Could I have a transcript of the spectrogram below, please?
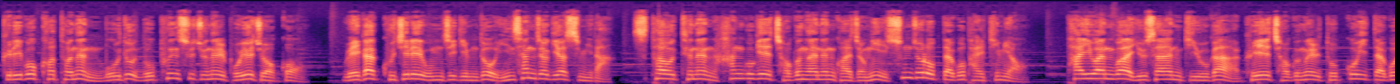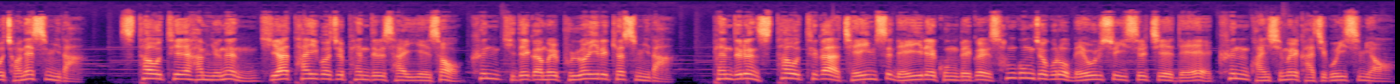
그리고 커터는 모두 높은 수준을 보여주었고 외곽 구질의 움직임도 인상적이었습니다. 스타우트는 한국에 적응하는 과정이 순조롭다고 밝히며 타이완과 유사한 기후가 그의 적응을 돕고 있다고 전했습니다. 스타우트의 합류는 기아 타이거즈 팬들 사이에서 큰 기대감을 불러일으켰습니다. 팬들은 스타우트가 제임스 네일의 공백을 성공적으로 메울 수 있을지에 대해 큰 관심을 가지고 있으며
